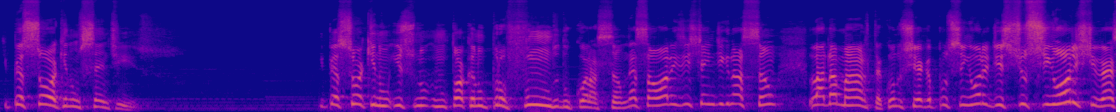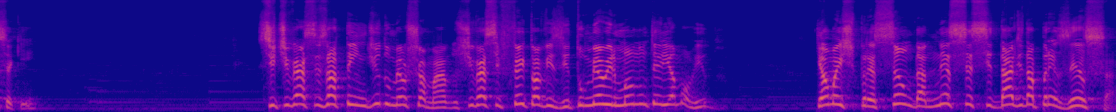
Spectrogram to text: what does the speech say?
Que pessoa que não sente isso? Que pessoa que não, isso não, não toca no profundo do coração? Nessa hora existe a indignação lá da Marta, quando chega para o Senhor e diz: Se o Senhor estivesse aqui, se tivesses atendido o meu chamado, se tivesse feito a visita, o meu irmão não teria morrido. Que é uma expressão da necessidade da presença.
